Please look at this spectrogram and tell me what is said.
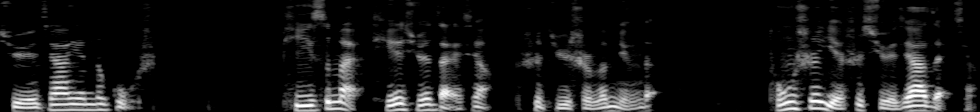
雪茄烟的故事。俾斯麦铁血宰相是举世闻名的，同时也是雪茄宰相。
